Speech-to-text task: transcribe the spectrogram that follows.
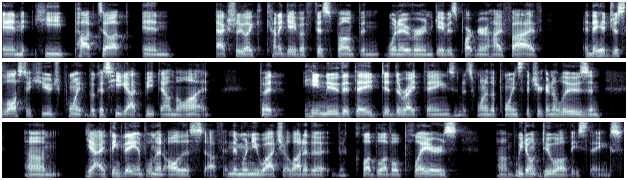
And he popped up and actually like kind of gave a fist bump and went over and gave his partner a high five. And they had just lost a huge point because he got beat down the line. But he knew that they did the right things and it's one of the points that you're going to lose. And um, yeah, I think they implement all this stuff. And then when you watch a lot of the the club level players, um, we don't do all these things.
